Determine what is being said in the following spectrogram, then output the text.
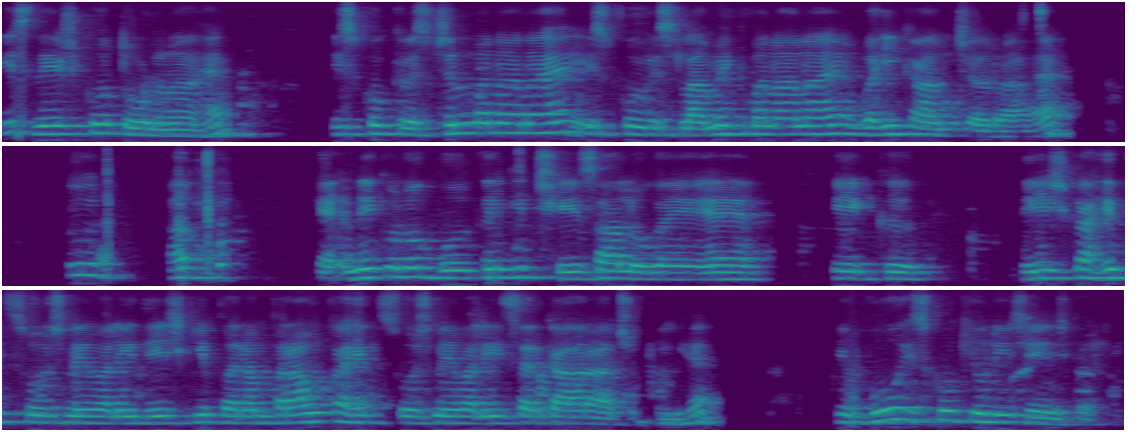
इस देश को तोड़ना है, इसको क्रिश्चियन बनाना है, इसको इस्लामिक बनाना है, वही काम चल रहा है। तो अब कहने को लोग बोलते हैं कि छह साल हो गए हैं, एक देश का हित सोचने वाली, देश की परंपराओं का हित सोचने वाली सरकार आ चुकी है। कि वो इसको क्यों नहीं चेंज कर रही?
